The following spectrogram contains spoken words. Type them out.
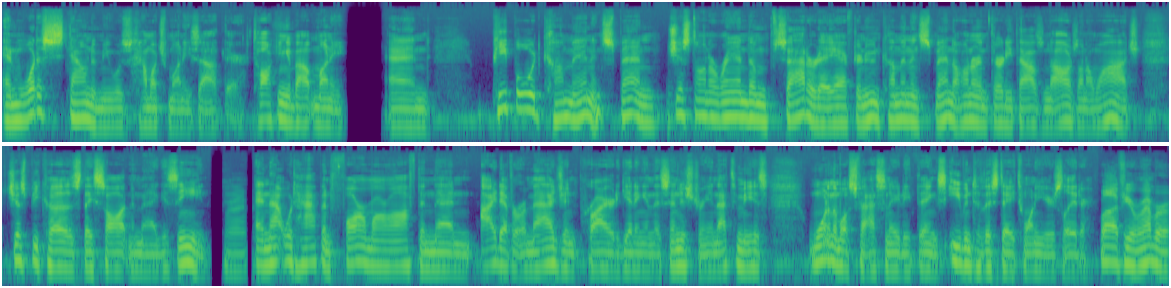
And what astounded me was how much money's out there. Talking about money. And people would come in and spend just on a random Saturday afternoon, come in and spend $130,000 on a watch just because they saw it in a magazine. Right. And that would happen far more often than I'd ever imagined prior to getting in this industry. And that to me is one of the most fascinating things, even to this day, 20 years later. Well, if you remember,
